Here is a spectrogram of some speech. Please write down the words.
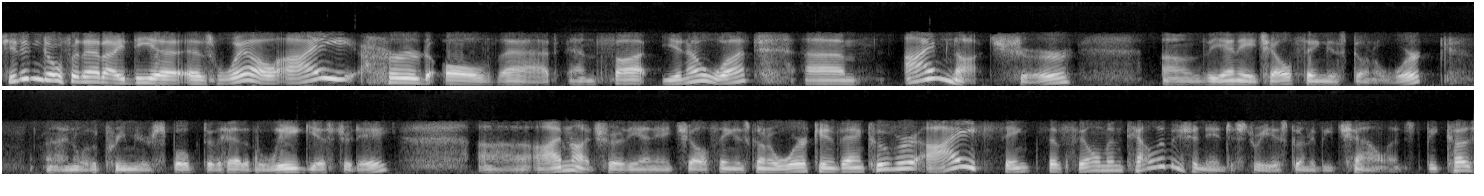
She didn't go for that idea as well. I heard all that and thought, you know what? Um, I'm not sure uh, the NHL thing is going to work. I know the premier spoke to the head of the league yesterday. Uh, I'm not sure the NHL thing is going to work in Vancouver. I think the film and television industry is going to be challenged because,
